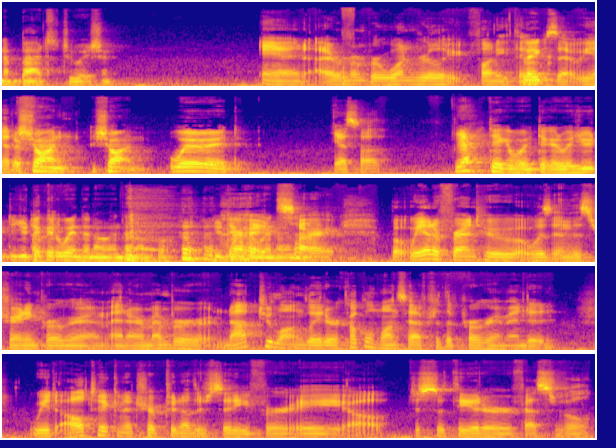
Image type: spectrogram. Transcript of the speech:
in a bad situation. And I remember one really funny thing Like was that we had a Sean, friend. Sean, wait, wait, Yes, huh? Yeah. Take it away. Take it away. You you take it away and then I'll and then I'll go. You take All it away. right, I'll sorry. But we had a friend who was in this training program, and I remember not too long later, a couple of months after the program ended, we'd all taken a trip to another city for a uh, just a theater festival.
